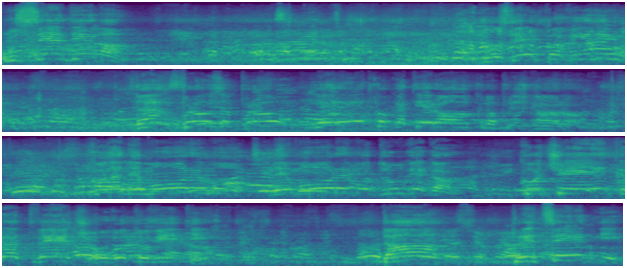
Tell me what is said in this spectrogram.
vse dela. No zdaj pa vidim, da pravzaprav je redko katero okno prižgano. Tako da ne moremo, ne moremo drugega, kot če enkrat več ugotoviti, da predsednik,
